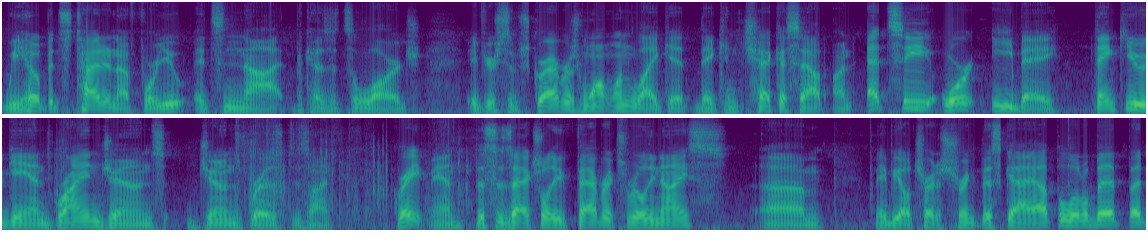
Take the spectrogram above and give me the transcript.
We hope it's tight enough for you. It's not because it's a large. If your subscribers want one like it, they can check us out on Etsy or eBay Thank you again, Brian Jones, Jones Bros Design. Great, man. This is actually, fabric's really nice. Um, maybe I'll try to shrink this guy up a little bit, but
